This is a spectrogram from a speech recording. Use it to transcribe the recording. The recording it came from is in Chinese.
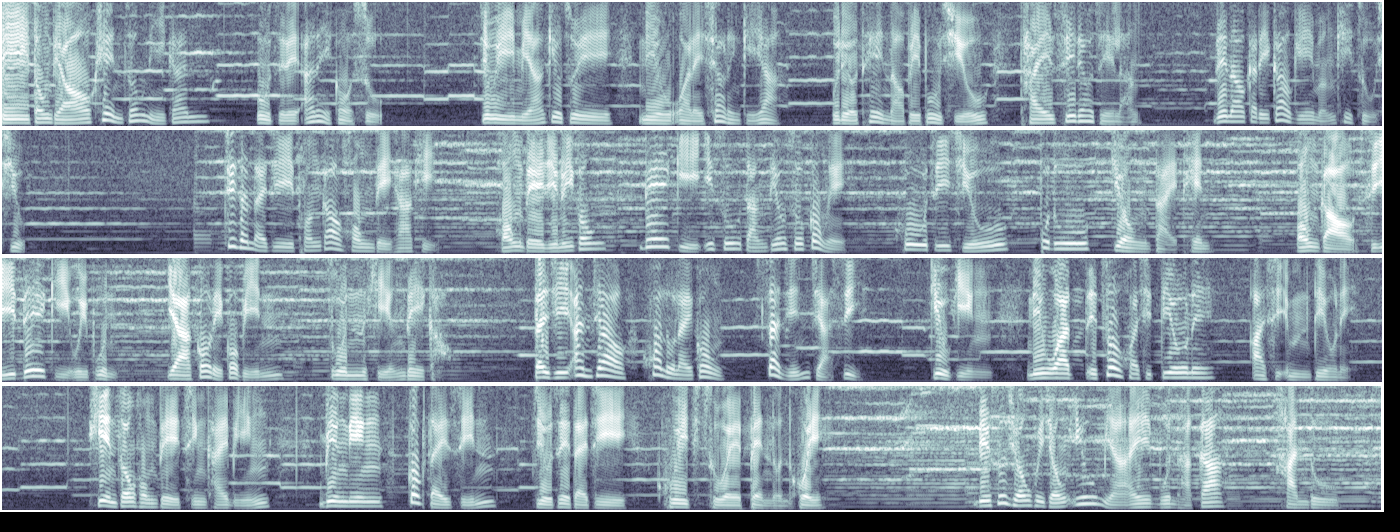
在唐朝宪宗年间，有一个安尼故事。一位名叫做牛娃的少年家啊，为了替老爸报仇，杀死了一个人，然后家己到衙门去自首。这件代志传到皇帝遐去，皇帝认为讲《礼记》一书当中所讲的“夫之仇，不如强大天”，王教是以《礼记》为本。也鼓励国民遵行礼教，但是按照法律来讲，杀人者死，究竟牛娃的做法是对呢，还是唔对呢？宪宗皇帝真开明，命令各大臣就这代志开一次的辩论会。历史上非常有名的文学家韩愈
